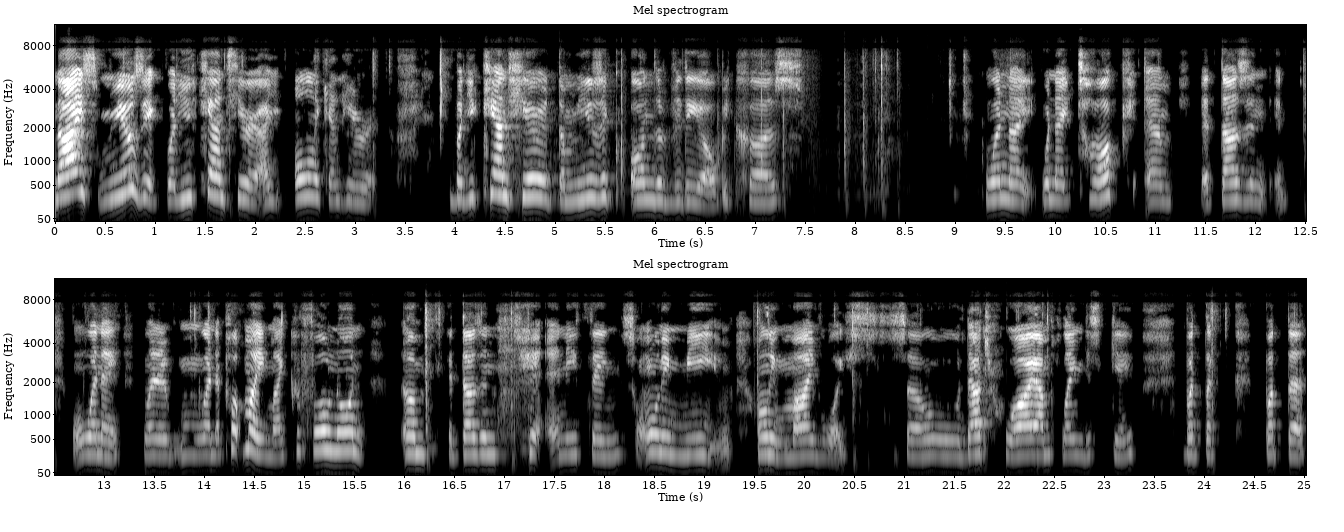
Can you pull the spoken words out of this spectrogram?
Nice music, but you can't hear it. I only can hear it. But you can't hear the music on the video because when I when I talk, um, it doesn't. It, when I when I when I put my microphone on, um, it doesn't hit anything. So only me, only my voice. So that's why I'm playing this game. But the but the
